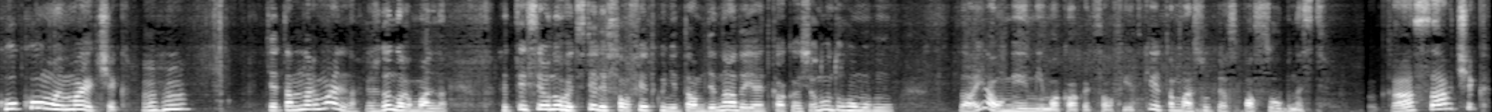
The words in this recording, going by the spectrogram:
Ку-ку, мой мальчик. Угу. Тебе там нормально? Да нормально. Ты все равно, говорит, стелишь салфетку не там, где надо, я, говорит, какаю все равно другому могу. Да, я умею мимо какать салфетки, это моя суперспособность. Красавчик.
